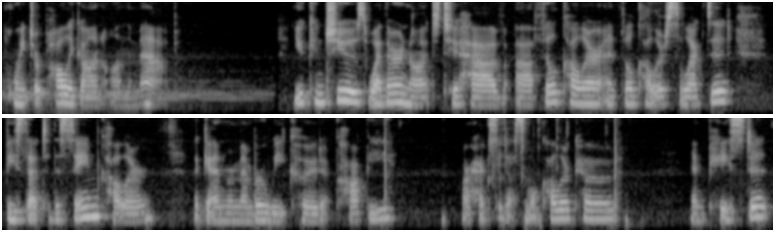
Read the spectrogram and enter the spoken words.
point or polygon on the map. You can choose whether or not to have uh, fill color and fill color selected be set to the same color. Again, remember we could copy our hexadecimal color code and paste it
